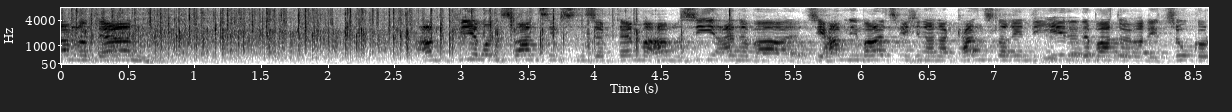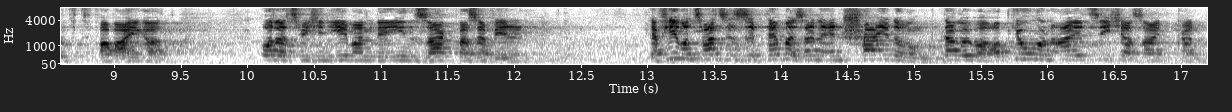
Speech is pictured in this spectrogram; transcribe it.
Damen und Herren, am 24. September haben Sie eine Wahl. Sie haben die Wahl zwischen einer Kanzlerin, die jede Debatte über die Zukunft verweigert, oder zwischen jemandem, der Ihnen sagt, was er will. Der 24. September ist eine Entscheidung darüber, ob Jung und Alt sicher sein können,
